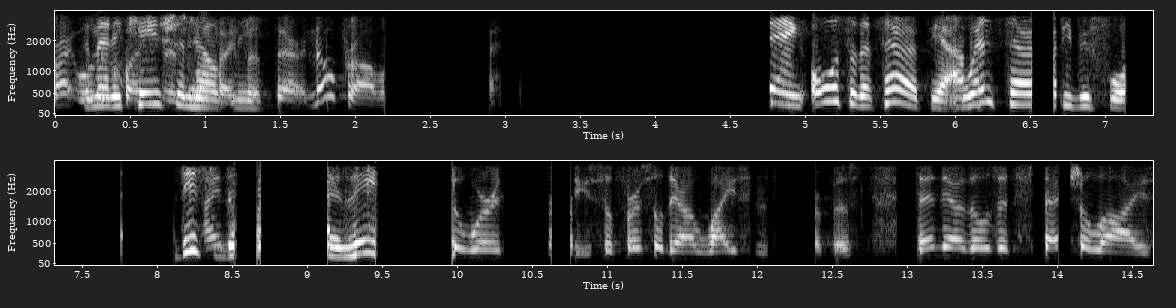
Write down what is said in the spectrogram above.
Right. Well, the medication the helped me. Ther- no problem. Saying also the therapy. I went therapy before. This I know. the word therapy. So first of all, there are licensed therapists. Then there are those that specialize.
